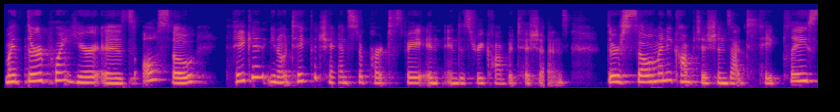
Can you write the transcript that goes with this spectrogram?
My third point here is also take it, you know, take the chance to participate in industry competitions. There's so many competitions that take place,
